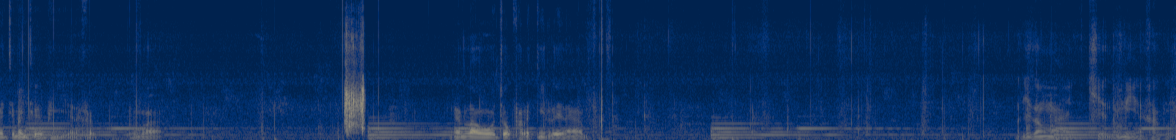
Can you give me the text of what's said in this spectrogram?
มือนจะไม่เจอผีนะครับผมว่างั้นเราจบภารกิจเลยนะครับเราจะต้องมาเขียนตรงนี้นะครับผม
